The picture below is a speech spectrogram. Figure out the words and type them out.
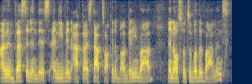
I'm invested in this, and even after I stop talking about getting robbed and all sorts of other violence,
